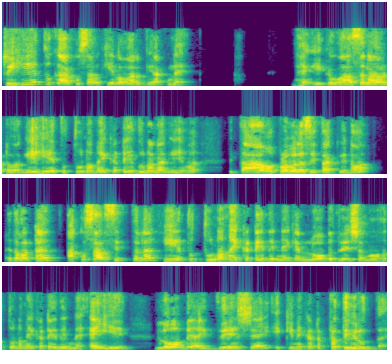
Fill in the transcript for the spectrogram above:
ත්‍රි හේතුක අකුසල් කියලා වර්ගයක් නැහැ. දැන් ඒක වාසනාවට වගේ හේතු තුනම එකට යෙදුණා නම් එහෙම ඊටාම ප්‍රබල සිතක් වෙනවා. එතකොට අකුසල් සිත්වල හේතු තුනම එකට යෙදෙන්නේ නැහැ. කියන්නේ ලෝභ, ද්වේෂ, මෝහ තුනම එකට යෙදෙන්නේ නැහැ. ඇයි ඒ? ලෝභයයි, ද්වේෂයයි එකිනෙකට ප්‍රතිවිරුද්ධයි.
